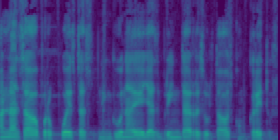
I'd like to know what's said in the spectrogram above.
han lanzado propuestas, ninguna de ellas brinda resultados concretos.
